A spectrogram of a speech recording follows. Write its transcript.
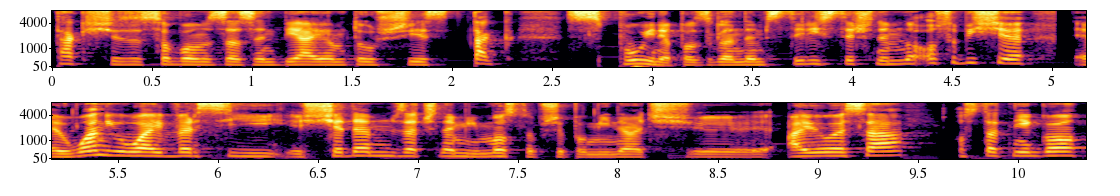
tak się ze sobą zazębiają, to już jest tak spójne pod względem stylistycznym. No osobiście y, One UI wersji 7 zaczyna mi mocno przypominać y, iOS-a ostatniego.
